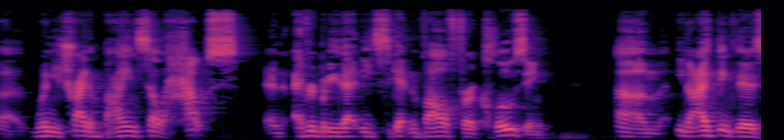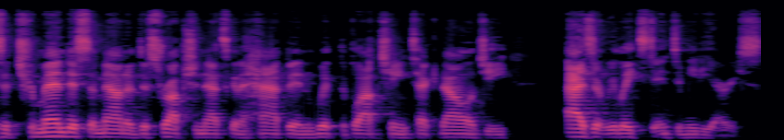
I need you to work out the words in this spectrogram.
uh, when you try to buy and sell a house, and everybody that needs to get involved for a closing, um, you know, I think there's a tremendous amount of disruption that's going to happen with the blockchain technology as it relates to intermediaries.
